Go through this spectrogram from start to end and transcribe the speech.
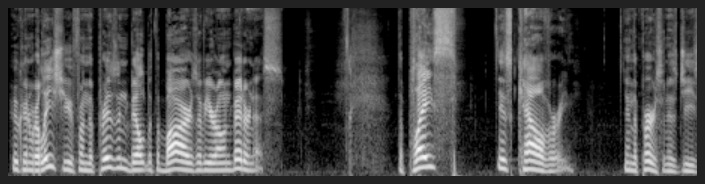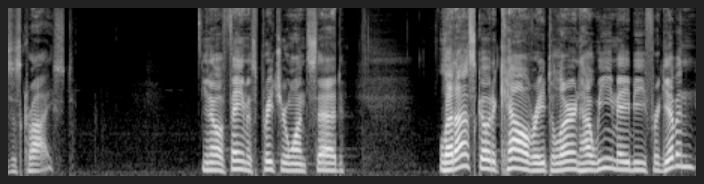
who can release you from the prison built with the bars of your own bitterness. The place is Calvary, and the person is Jesus Christ. You know, a famous preacher once said, Let us go to Calvary to learn how we may be forgiven,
